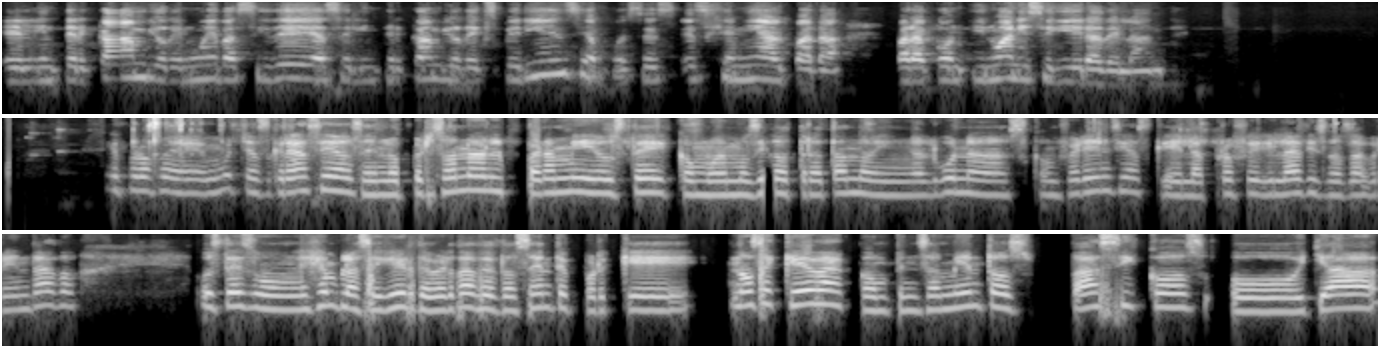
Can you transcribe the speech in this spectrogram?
el intercambio de nuevas ideas, el intercambio de experiencia, pues es, es genial para, para continuar y seguir adelante. Sí, profe, muchas gracias. En lo personal, para mí, usted, como hemos ido tratando en algunas conferencias que la profe Gladys nos ha brindado, usted es un ejemplo a seguir de verdad de docente porque no se queda con pensamientos básicos o ya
